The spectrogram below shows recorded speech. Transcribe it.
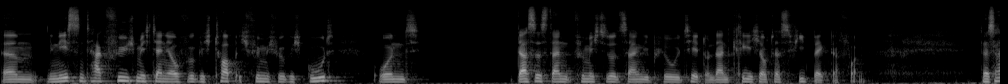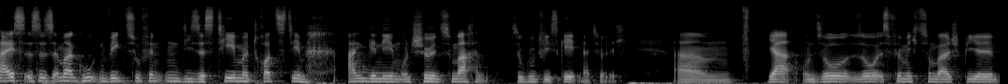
ähm, den nächsten Tag fühle ich mich dann ja auch wirklich top, ich fühle mich wirklich gut und das ist dann für mich sozusagen die Priorität und dann kriege ich auch das Feedback davon. Das heißt, es ist immer gut, einen Weg zu finden, die Systeme trotzdem angenehm und schön zu machen. So gut wie es geht natürlich. Ähm, ja, und so, so ist für mich zum Beispiel,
